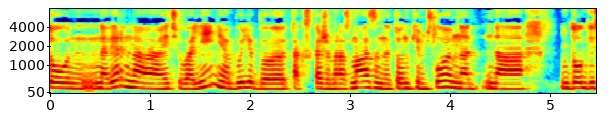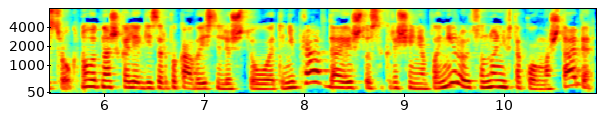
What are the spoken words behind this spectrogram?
то, наверное, эти увольнения были бы, так скажем, размазаны тонким слоем на, на долгий срок. Ну, вот наши коллеги из РБК выяснили, что это неправда, и что сокращения планируются, но не в таком масштабе,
